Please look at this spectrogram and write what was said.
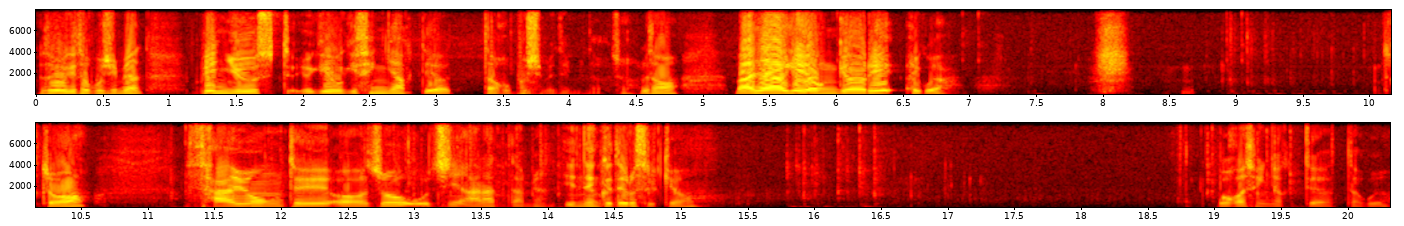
그래서 여기서 보시면 been used 여기 여기 생략되었다고 보시면 됩니다. 그죠? 그래서 만약에 연결이 아이고야. 됐죠? 사용되어져 오지 않았다면 있는 그대로 쓸게요. 뭐가 생략되었다고요?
